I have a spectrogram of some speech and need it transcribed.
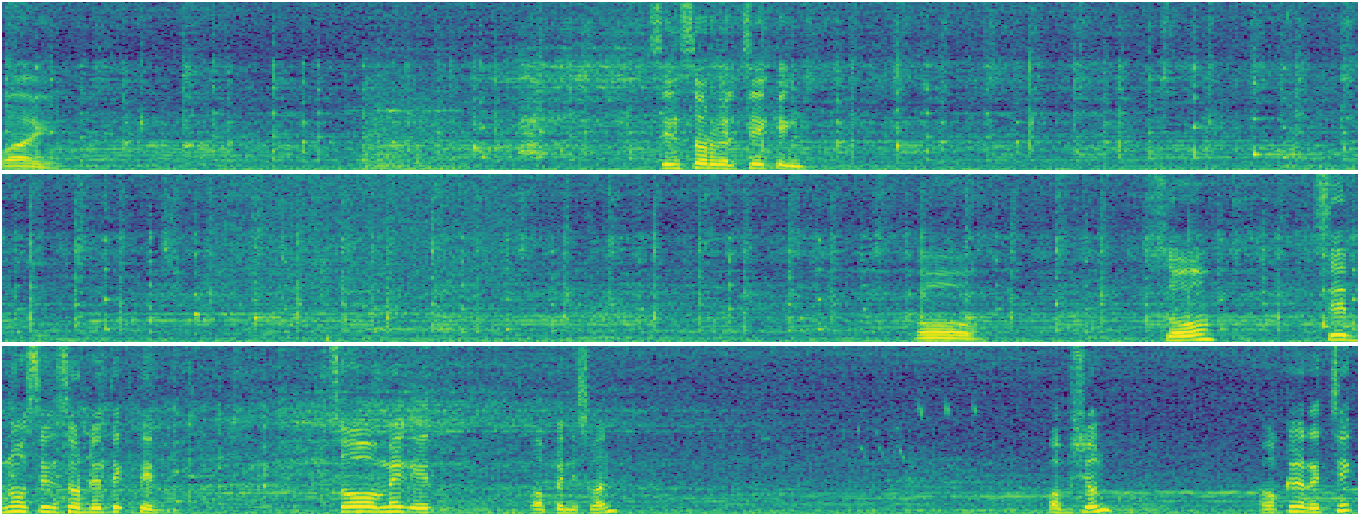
Why? Sensor will checking. Oh. So, said no sensor detected. So, make it open this one. Option. Okay, recheck.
